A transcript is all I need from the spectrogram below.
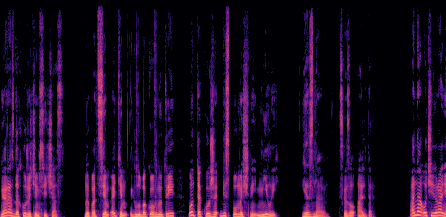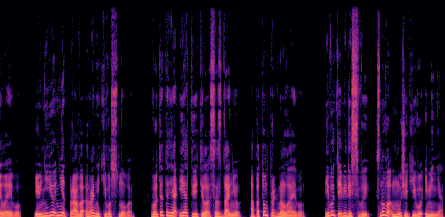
гораздо хуже, чем сейчас. Но под всем этим, глубоко внутри, он такой же беспомощный, милый. «Я знаю», — сказал Альдер. Она очень ранила его, и у нее нет права ранить его снова. Вот это я и ответила созданию, а потом прогнала его. И вот явились вы, снова мучить его и меня.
